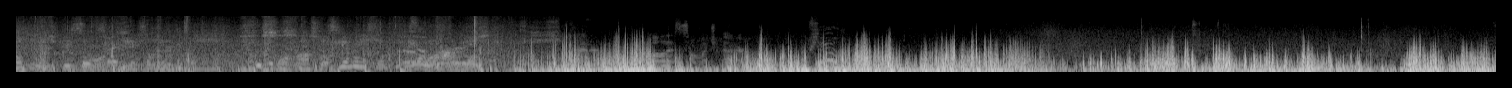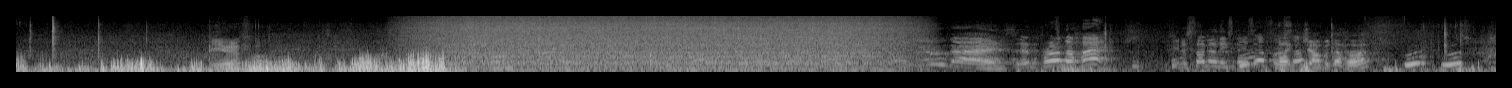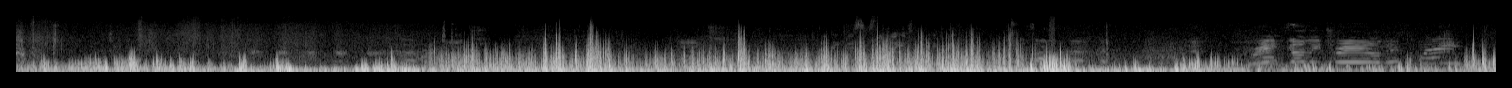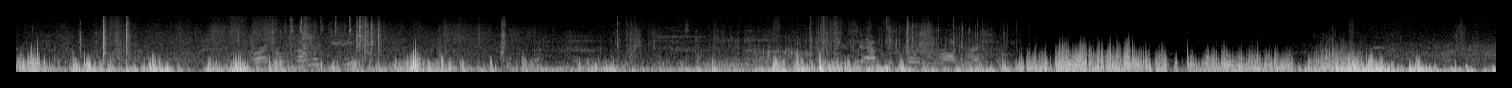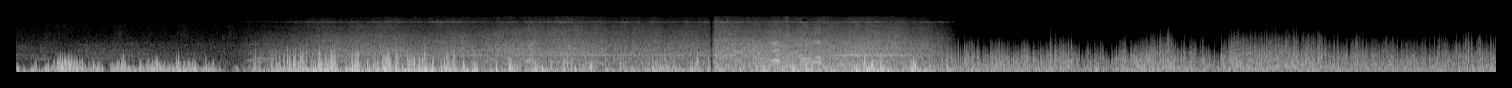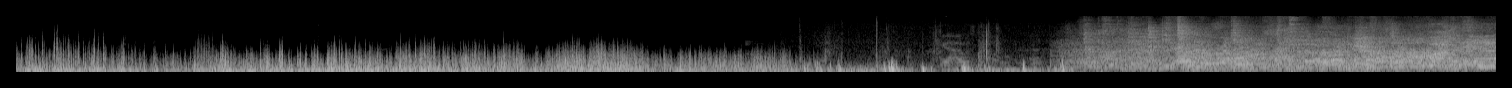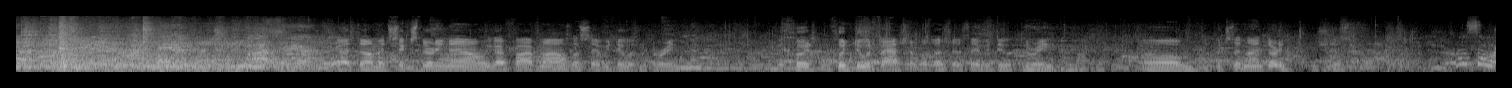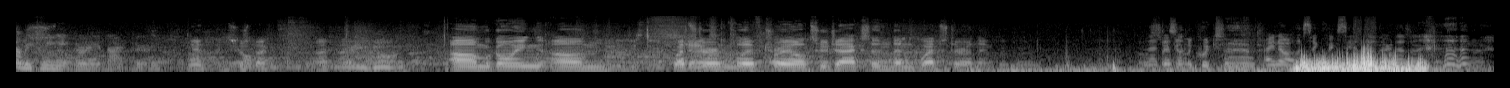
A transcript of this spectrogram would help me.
That's so much better. Phew. Beautiful. You guys in front of the hut. See the sun and he up for Like. Jabba the Hutt. Um at 6:30 now. We got five miles. Let's say we do it in three. Could could do it faster, but let's just say we do three. Um, puts us at 9:30, which is well, somewhere between 8:30 and 9:30. yeah, it's respect. Where are you going? Um, we're going um, Webster Jackson. Cliff Trail to Jackson, then Webster, and then And that doesn't. the quicksand. I know it looks like quicksand down there, doesn't it? Yeah,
